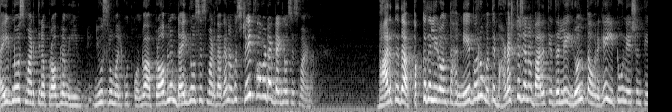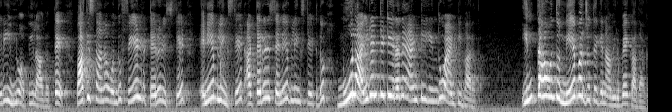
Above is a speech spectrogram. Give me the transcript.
ಡೈಗ್ನೋಸ್ ಮಾಡ್ತಿರೋ ಪ್ರಾಬ್ಲಮ್ ಈ ನ್ಯೂಸ್ ರೂಮಲ್ಲಿ ಕೂತ್ಕೊಂಡು ಆ ಪ್ರಾಬ್ಲಮ್ ಡೈಗ್ನೋಸಿಸ್ ಮಾಡಿದಾಗ ನಾವು ಸ್ಟ್ರೈಟ್ ಫಾರ್ವರ್ಡ್ ಆಗಿ ಡೈಗ್ನೋಸಿಸ್ ಮಾಡೋಣ. ಭಾರತದ ಪಕ್ಕದಲ್ಲಿರುವಂತಹ ನೇಬರು ಮತ್ತು ಬಹಳಷ್ಟು ಜನ ಭಾರತೀಯದಲ್ಲೇ ಇರೋಂಥವ್ರಿಗೆ ಈ ಟೂ ನೇಷನ್ ಥಿಯರಿ ಇನ್ನೂ ಅಪೀಲ್ ಆಗುತ್ತೆ. ಪಾಕಿಸ್ತಾನ ಒಂದು failed terrorist state enabling state ಆ ಟೆರರಿಸ್ಟ್ ಎನೇಬ್ಲಿಂಗ್ ಸ್ಟೇಟ್ದು ಮೂಲ ಐಡೆಂಟಿಟಿ ಇರೋದೇ ಆ್ಯಂಟಿ ಹಿಂದೂ ಆ್ಯಂಟಿ ಭಾರತ ಇಂತಹ ಒಂದು ನೇಬರ್ ಜೊತೆಗೆ ನಾವು ಇರಬೇಕಾದಾಗ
